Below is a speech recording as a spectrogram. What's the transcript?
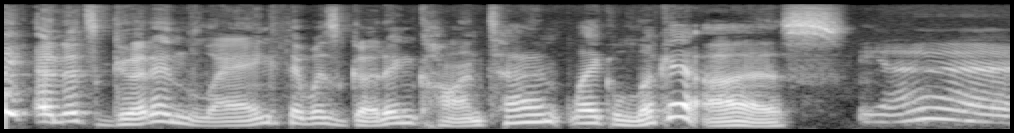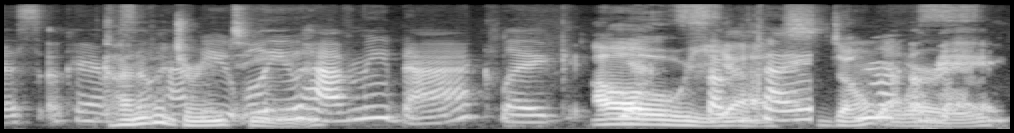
like, and it's good in length. It was good in content. Like, look at us. Yes. Okay. I'm kind so of a happy. dream team. Will you have me back? Like, oh yes. yes. Don't okay. worry.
